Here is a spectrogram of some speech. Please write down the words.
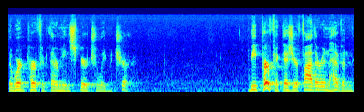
The word perfect there means spiritually mature. Be perfect as your Father in heaven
